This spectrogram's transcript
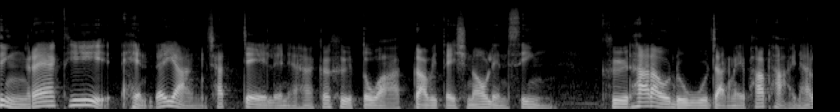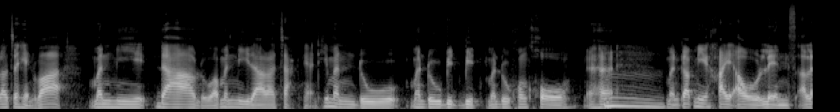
สิ่งแรกที่เห็นได้อย่างชัดเจนเลยเนี่ยฮะก็คือตัว gravitational lensing คือถ้าเราดูจากในภาพถ่ายนะเราจะเห็นว่ามันมีดาวหรือว่ามันมีดาราจักรเนี่ยที่มันดูมันดูบิดบิดมันดูโค้งๆนะฮะเหมือนกับมีใครเอาเลนส์อะไร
